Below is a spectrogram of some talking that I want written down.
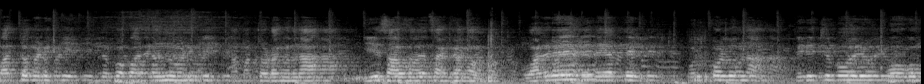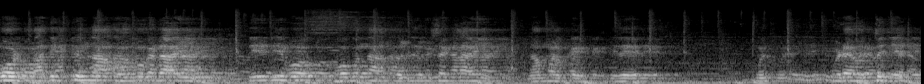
പത്ത് മണിക്ക് ഇന്നിപ്പോ പതിനൊന്ന് മണിക്ക് നമ്മൾ തുടങ്ങുന്ന ഈ സൗഹൃദ സംഗമം വളരെ ഹൃദയത്തിൽ ഉൾക്കൊള്ളുന്ന തിരിച്ചു പോലും പോകുമ്പോൾ പതിക്കുന്ന ഓർമ്മകളായി തിരിഞ്ഞു പോകുന്ന ഒരു നിമിഷങ്ങളായി നമ്മൾക്ക് ഇത് ഇവിടെ ഒത്തുചേരാം.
